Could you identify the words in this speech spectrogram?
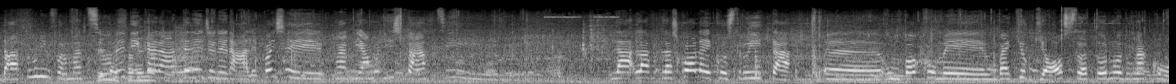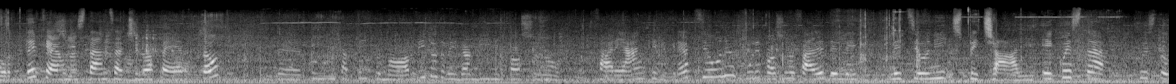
dato un'informazione di carattere generale. Poi se guardiamo gli spazi la, la, la scuola è costruita eh, un po' come un vecchio chiostro attorno ad una corte che è una stanza a cielo aperto eh, con un tappeto morbido dove i bambini possono fare anche ricreazione oppure possono fare delle lezioni speciali e questa, questo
